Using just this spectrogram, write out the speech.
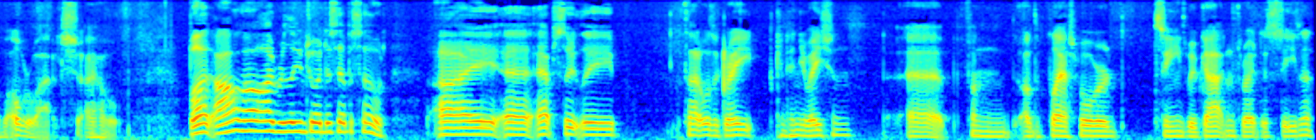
of Overwatch. I hope, but I don't know. I really enjoyed this episode. I uh, absolutely thought it was a great continuation uh, from of the flash forward scenes we've gotten throughout this season,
